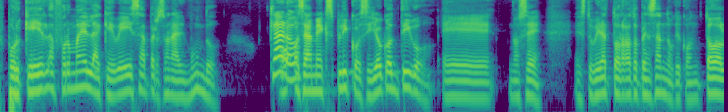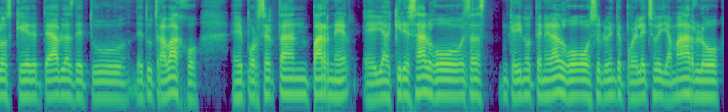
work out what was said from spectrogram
Porque es la forma en la que ve esa persona el mundo. Claro. O, o sea, me explico, si yo contigo, eh, no sé, estuviera todo el rato pensando que con todos los que te hablas de tu, de tu trabajo, eh, por ser tan partner, eh, ya quieres algo, estás queriendo tener algo, o simplemente por el hecho de llamarlo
